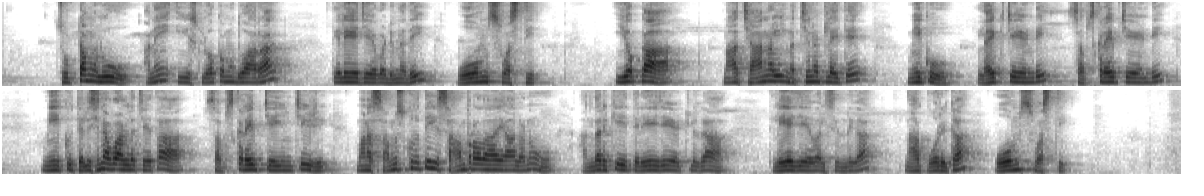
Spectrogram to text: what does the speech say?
చుట్టములు అని ఈ శ్లోకము ద్వారా తెలియజేయబడినది. ఓం స్వస్తి. ఈ యొక్క నా ఛానల్ నచ్చినట్లయితే మీకు లైక్ చేయండి సబ్స్క్రైబ్ చేయండి. మీకు తెలిసిన వాళ్ళ చేత సబ్స్క్రైబ్ చేయించి మన సంస్కృతి సాంప్రదాయాలను అందరికీ తెలియజేయట్లుగా తెలియజేయవలసిందిగా నా కోరిక. ఓం స్వస్తి.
